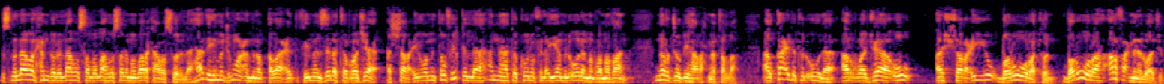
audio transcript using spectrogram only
بسم الله والحمد لله وصلى الله وسلم وبارك على رسول الله. هذه مجموعة من القواعد في منزلة الرجاء الشرعي ومن توفيق الله أنها تكون في الأيام الأولى من رمضان. نرجو بها رحمة الله. القاعدة الأولى الرجاء الشرعي ضرورة. ضرورة أرفع من الواجب.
